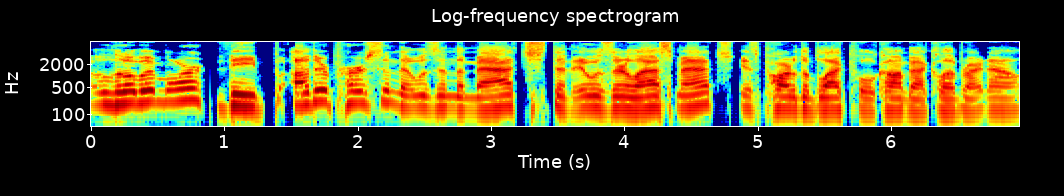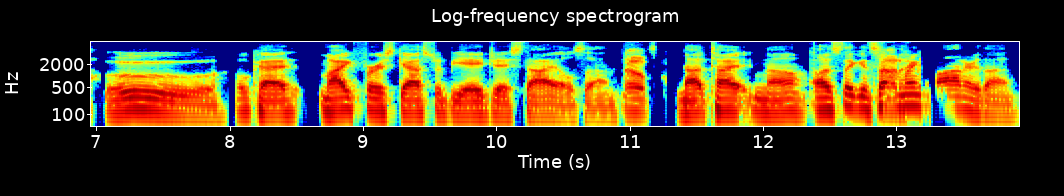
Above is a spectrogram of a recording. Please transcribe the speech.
a little bit more, the other person that was in the match, that it was their last match, is part of the Blackpool Combat Club right now. ooh, okay. My first guess would be AJ Styles then. Nope. Not tight. No, I was thinking something Ring of Honor then.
